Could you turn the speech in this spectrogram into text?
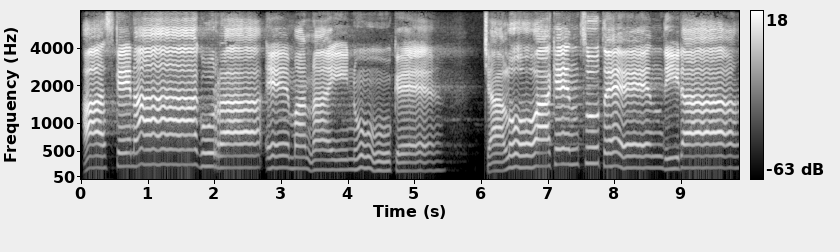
azken agurra eman nahi nuke, txaloak entzuten dira.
